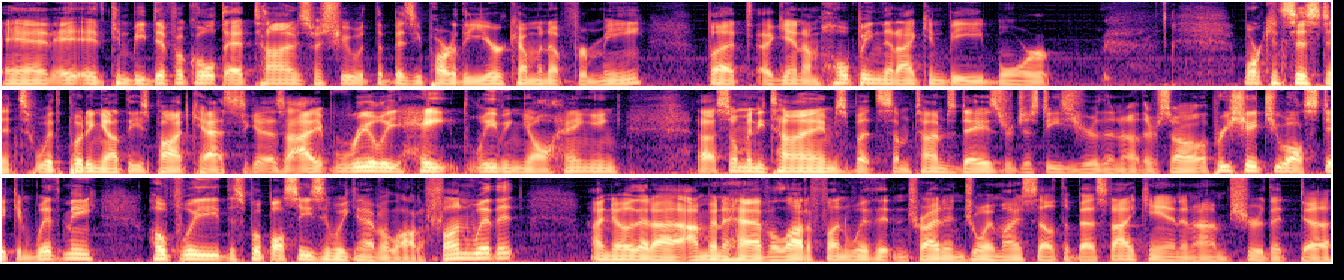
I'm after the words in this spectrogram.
and it, it, can be difficult at times, especially with the busy part of the year coming up for me. But again, I'm hoping that I can be more more consistent with putting out these podcasts because I really hate leaving y'all hanging uh, so many times, but sometimes days are just easier than others. So I appreciate you all sticking with me. Hopefully, this football season we can have a lot of fun with it. I know that uh, I'm going to have a lot of fun with it and try to enjoy myself the best I can, and I'm sure that uh,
